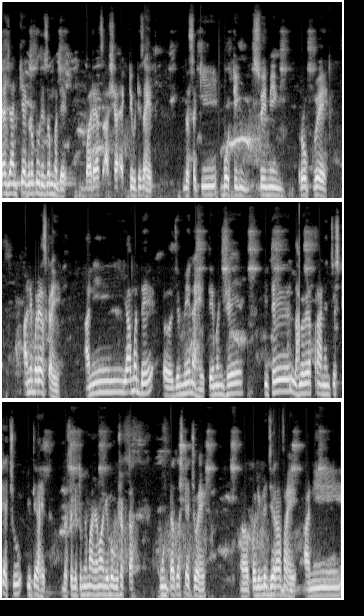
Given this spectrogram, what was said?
या जानकी ॲग्रो टुरिझममध्ये बऱ्याच अशा ॲक्टिव्हिटीज आहेत. जसं की बोटिंग स्विमिंग रोपवे आणि बऱ्याच काही. आणि यामध्ये जे मेन आहे ते म्हणजे इथे लहान वेगळ्या प्राण्यांचे स्टॅच्यू इथे आहेत. जसं की तुम्ही माझ्या मागे बघू शकता उंटाचा स्टॅच्यू आहे. पलीकडे जिराफ आहे आणि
